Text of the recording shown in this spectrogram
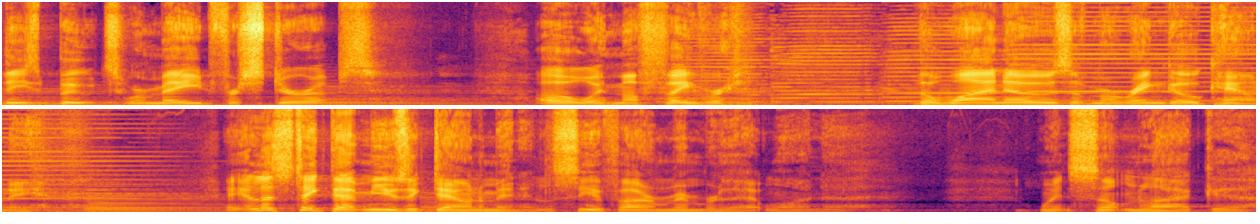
These boots were made for stirrups. Oh, and my favorite, the winos of Marengo County. Hey, let's take that music down a minute. Let's see if I remember that one. Uh, went something like. Uh,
